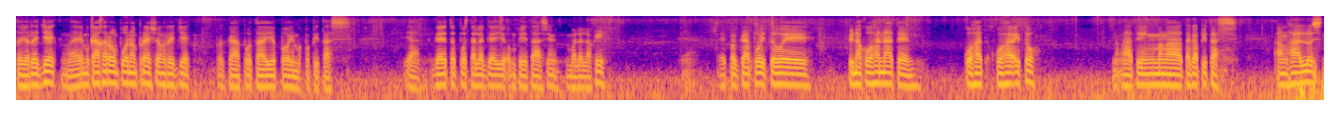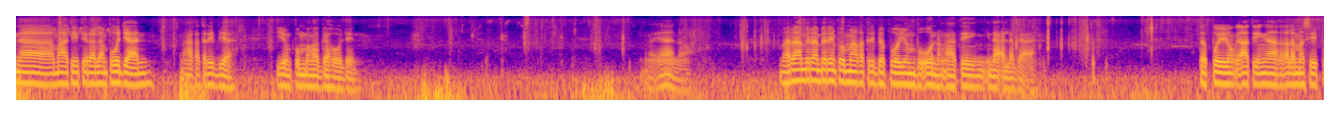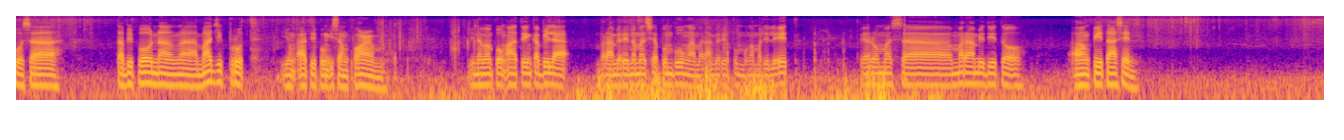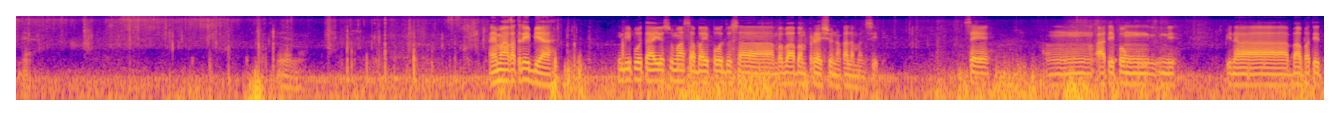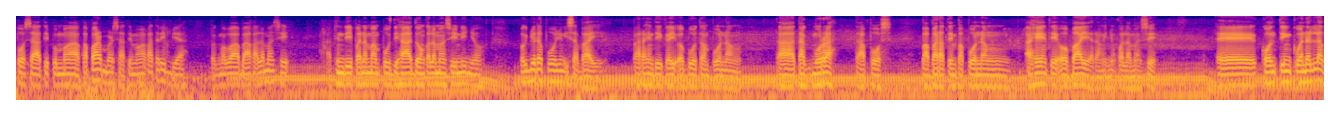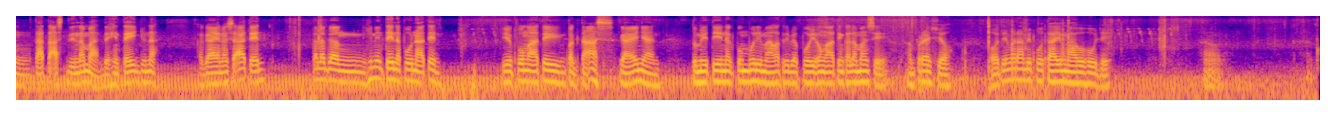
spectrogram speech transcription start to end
Ito yung reject. May magkakaroon po ng presyo ang reject pagka po tayo po yung magpapitas. Yan. Ganito po talaga yung pitas yung malalaki. Yan. Eh pagka po ito eh pinakuha natin, kuha, kuha ito ng ating mga tagapitas. Ang halos na matitira lang po dyan, mga katribya, yung pong mga gaholin. Ayan o. Marami-rami rin po mga katribya po yung buo ng ating inaalagaan. Ito po yung ating uh, kalamansi po sa tabi po ng ah, magic fruit. Yung ating pong isang farm. Yun naman pong ating kabila. Marami rin naman siya pong bunga. Marami rin pong mga maliliit. Pero mas ah, marami dito ang pitasin. Yan. Yan. Ay mga katribya, hindi po tayo sumasabay po do sa mababang presyo ng kalamansi. Kasi ang ating pong ini, pinababatid po sa ating pong mga ka-farmers, sa ating mga katribya, pag mababa kalamansi at hindi pa naman po dihado ang kalamansi ninyo, wag nyo na po yung isabay para hindi kayo abutan po ng ah, tagmura tapos babaratin pa po ng ahente o buyer ang inyong kalamansi. Eh konting kuha na lang tataas din naman dahil hintayin nyo na. Kagaya ng sa atin talagang hinintay na po natin. Yun pong ating pagtaas gaya nyan tumitinag po muli mga katribya po yung ating kalamansi ang presyo. O di marami po tayong mahuhuli. Oh.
